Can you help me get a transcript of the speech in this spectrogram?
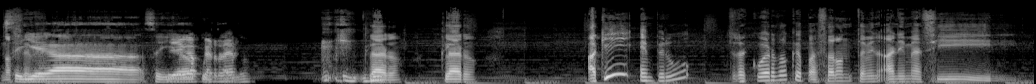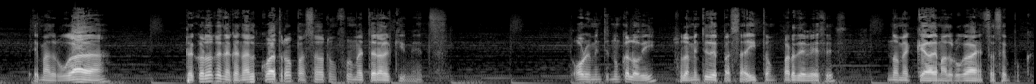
no se, llega, se Llega llega, a perder. Claro, claro. Aquí en Perú recuerdo que pasaron también anime así de madrugada. Recuerdo que en el canal 4 pasaron Full Metal Alchemist. Obviamente nunca lo vi, solamente de pasadita un par de veces. No me queda de madrugada en estas épocas.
